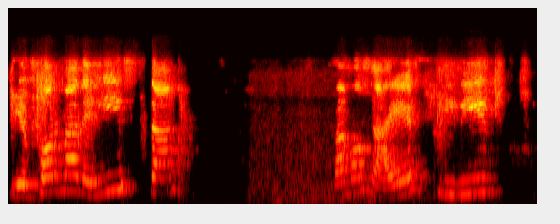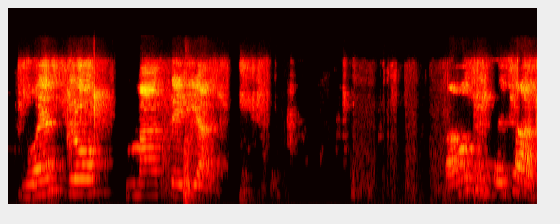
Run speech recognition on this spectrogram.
Y en forma de lista vamos a escribir nuestro material. Vamos a empezar.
